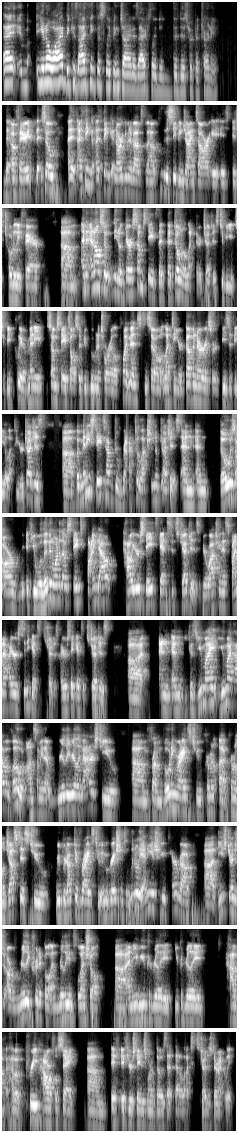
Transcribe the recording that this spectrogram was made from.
Uh, you know why? Because I think the sleeping giant is actually the, the district attorney. The, oh, fair. So I, I, think I think an argument about about who the sleeping giants are is is totally fair. Um, and and also, you know, there are some states that, that don't elect their judges. To be to be clear, many some states also do gubernatorial appointments, and so electing your governor is sort of vis-a-vis electing your judges. Uh, but many states have direct election of judges, and and those are if you will live in one of those states, find out how your state gets its judges. If you're watching this, find out how your city gets its judges, how your state gets its judges, uh, and and because you might you might have a vote on something that really really matters to you, um, from voting rights to criminal uh, criminal justice to reproductive rights to immigration to literally any issue you care about. Uh, these judges are really critical and really influential, uh, and you you could really you could really have have a pretty powerful say um, if if your state is one of those that that elects its judges directly.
